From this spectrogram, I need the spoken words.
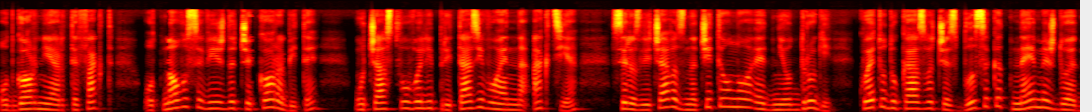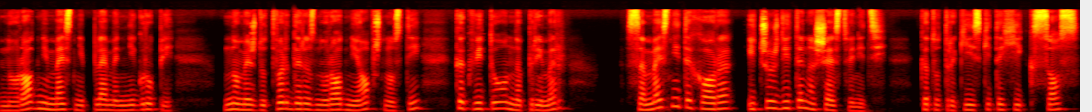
От горния артефакт отново се вижда, че корабите, участвували при тази военна акция, се различават значително едни от други, което доказва, че сблъсъкът не е между еднородни местни племенни групи, но между твърде разнородни общности, каквито, например, са местните хора и чуждите нашественици, като тракийските хиксос,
